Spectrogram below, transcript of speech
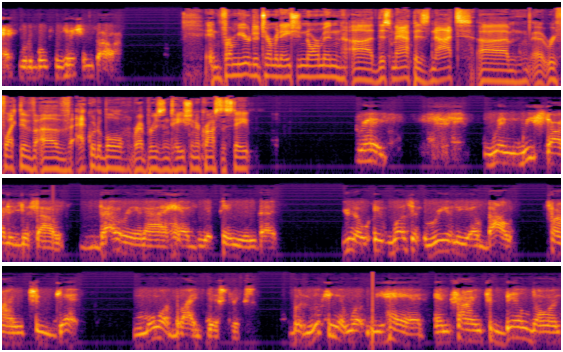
equitable positions are. And from your determination, Norman, uh, this map is not um, reflective of equitable representation across the state? Greg, when we started this out, Valerie and I had the opinion that, you know, it wasn't really about trying to get more black districts but looking at what we had and trying to build on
